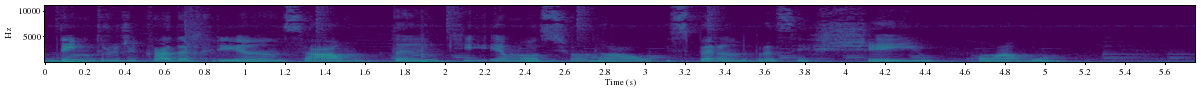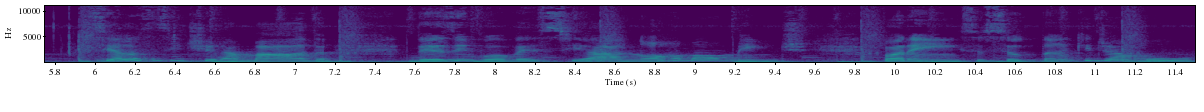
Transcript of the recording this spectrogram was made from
dentro de cada criança há um tanque emocional esperando para ser cheio com amor. Se ela se sentir amada, desenvolver-se-á normalmente. Porém, se seu tanque de amor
